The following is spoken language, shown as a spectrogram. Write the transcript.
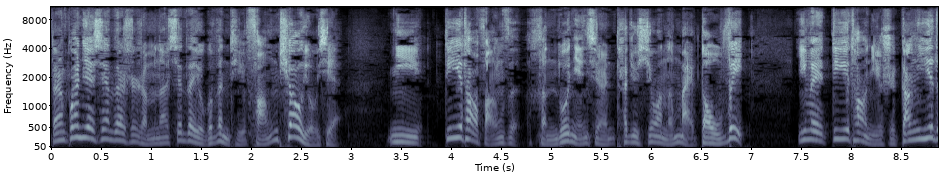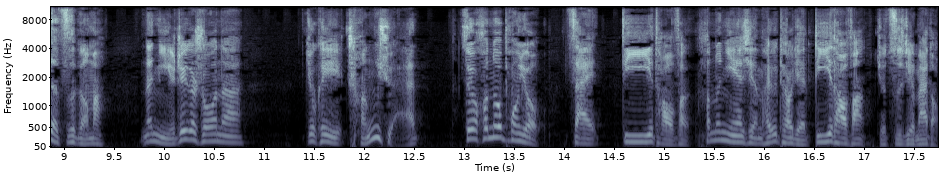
但是关键现在是什么呢？现在有个问题，房票有限。你第一套房子，很多年轻人他就希望能买到位，因为第一套你是刚一的资格嘛，那你这个时候呢，就可以成选，所以很多朋友在第一套房，很多年轻人他有条件，第一套房就直接买到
